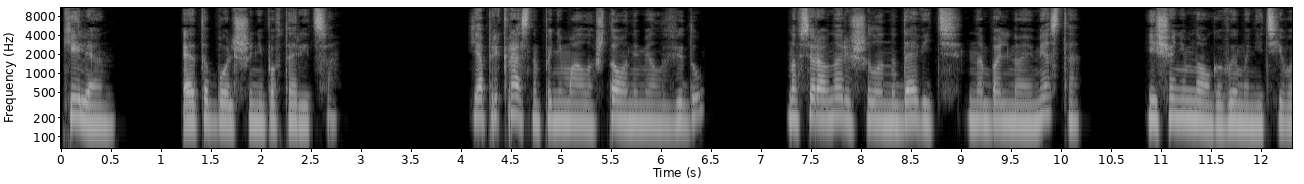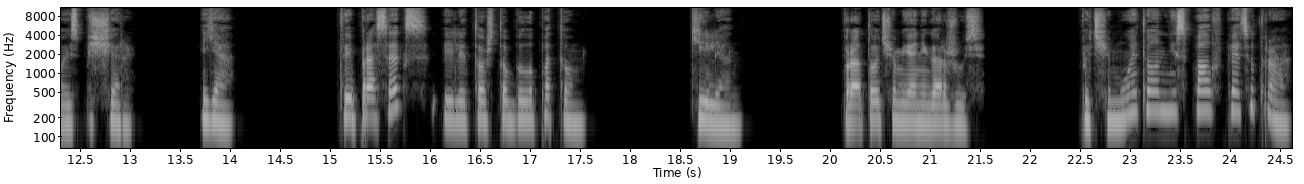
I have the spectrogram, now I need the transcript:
Килиан, это больше не повторится. Я прекрасно понимала, что он имел в виду, но все равно решила надавить на больное место, еще немного выманить его из пещеры. Я. Ты про секс или то, что было потом? Килиан. Про то, чем я не горжусь. Почему это он не спал в пять утра?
